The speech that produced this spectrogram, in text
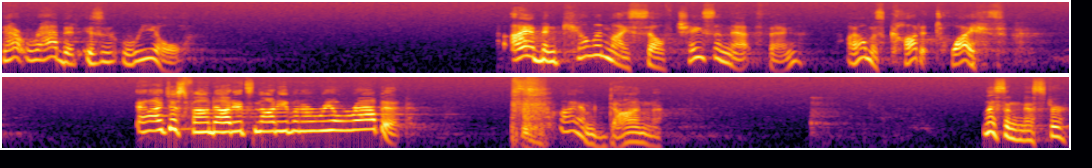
that rabbit isn't real. I have been killing myself chasing that thing. I almost caught it twice. And I just found out it's not even a real rabbit. Pfft, I am done. Listen, mister,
